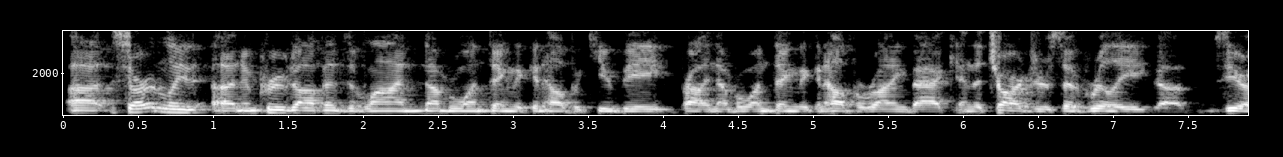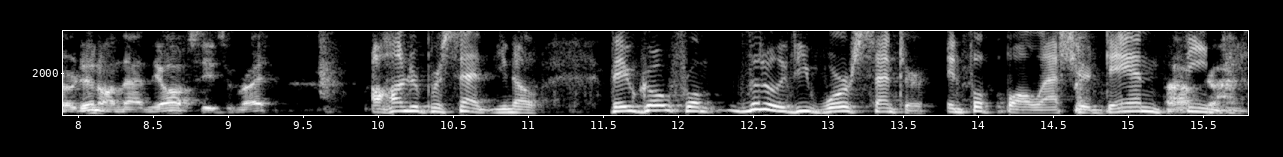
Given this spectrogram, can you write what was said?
Uh, certainly, an improved offensive line, number one thing that can help a QB, probably number one thing that can help a running back. And the Chargers have really uh, zeroed in on that in the offseason, right? A hundred percent. You know, they go from literally the worst center in football last year, Dan oh, Feeney,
